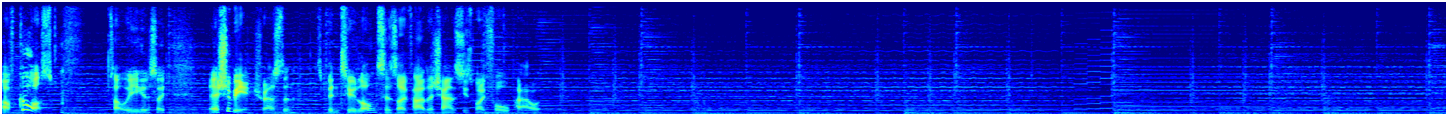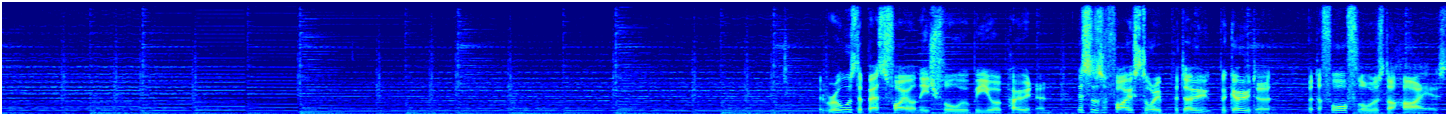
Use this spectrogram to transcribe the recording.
Of course. Is that what you're going to say? This should be interesting. It's been too long since I've had a chance to use my full power. The rules, the best fight on each floor will be your opponent. This is a 5-story pagoda, but the 4th floor is the highest.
